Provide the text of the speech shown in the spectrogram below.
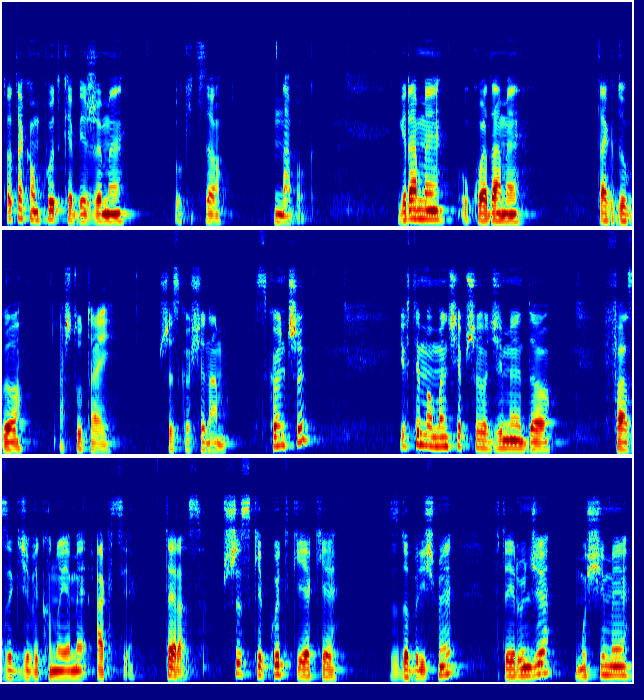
to taką płytkę bierzemy póki co na bok. Gramy, układamy tak długo, aż tutaj wszystko się nam skończy. I w tym momencie przechodzimy do fazy, gdzie wykonujemy akcję. Teraz wszystkie płytki, jakie zdobyliśmy w tej rundzie, musimy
